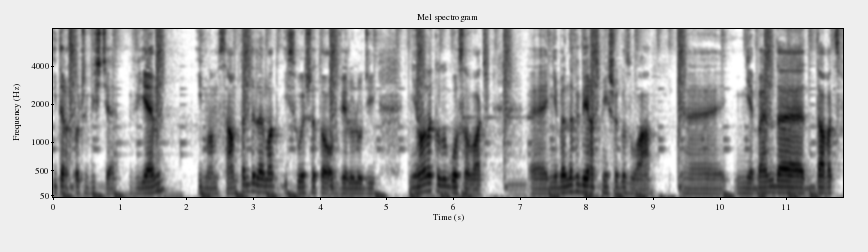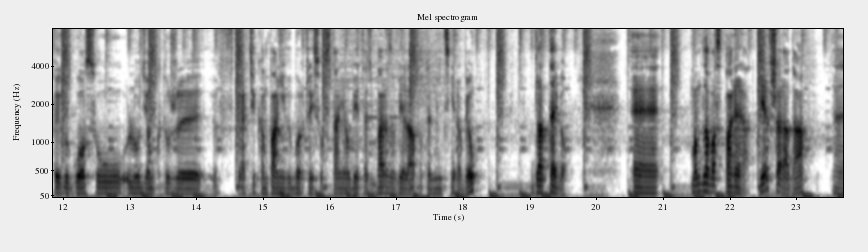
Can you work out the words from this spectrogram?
I teraz oczywiście wiem i mam sam ten dylemat i słyszę to od wielu ludzi, nie ma na kogo głosować, e, nie będę wybierać mniejszego zła, nie będę dawać swojego głosu ludziom, którzy w trakcie kampanii wyborczej są w stanie obiecać bardzo wiele, a potem nic nie robią. Dlatego E, mam dla Was parę rad. Pierwsza rada, e,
